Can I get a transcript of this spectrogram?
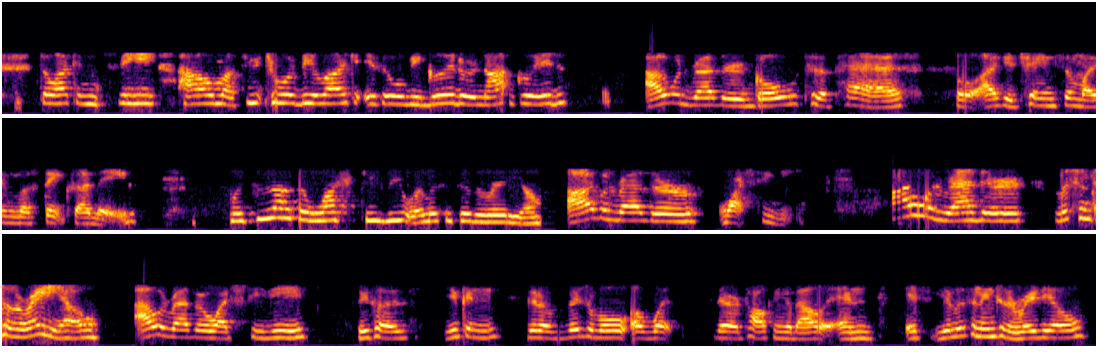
so I can see how my future would be like, if it would be good or not good. I would rather go to the past so I could change some of my mistakes I made. Would you rather watch TV or listen to the radio? I would rather watch TV. I would rather listen to the radio. I would rather watch TV because you can get a visual of what they're talking about and if you're listening to the radio,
